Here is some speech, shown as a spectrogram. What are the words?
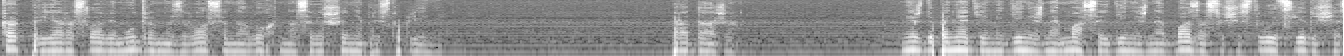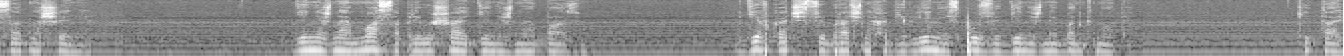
Как при Ярославе Мудром назывался налог на совершение преступлений? Продажа. Между понятиями денежная масса и денежная база существует следующее соотношение. Денежная масса превышает денежную базу. Где в качестве брачных объявлений используют денежные банкноты? Китай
